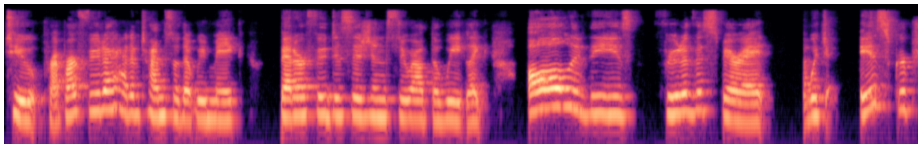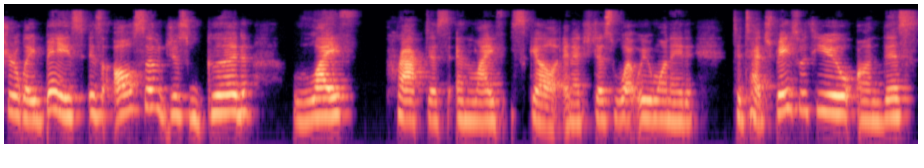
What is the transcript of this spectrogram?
to prep our food ahead of time so that we make better food decisions throughout the week. Like all of these fruit of the spirit which is scripturally based, is also just good life practice and life skill. And it's just what we wanted to touch base with you on this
